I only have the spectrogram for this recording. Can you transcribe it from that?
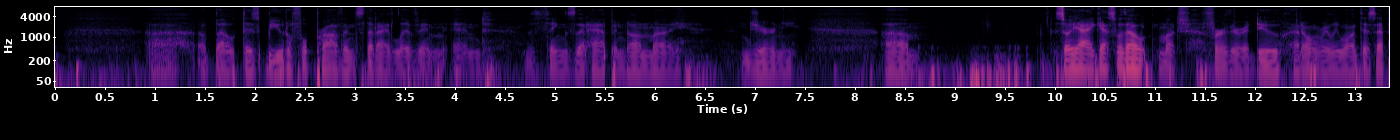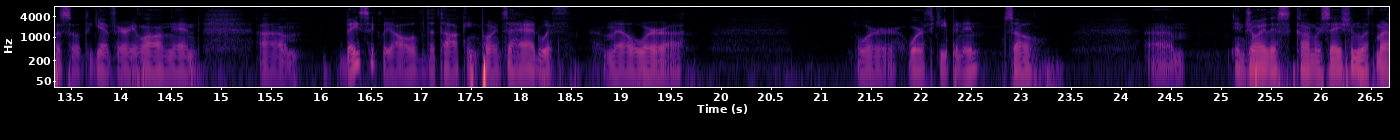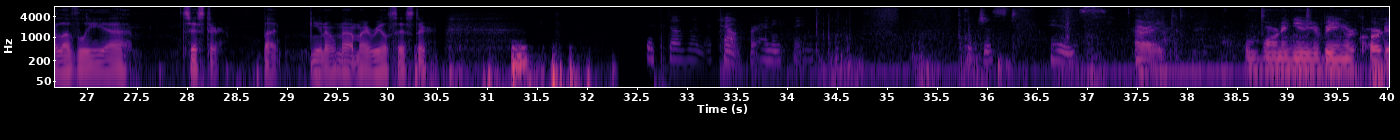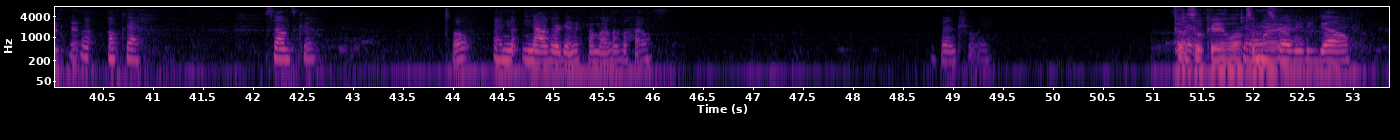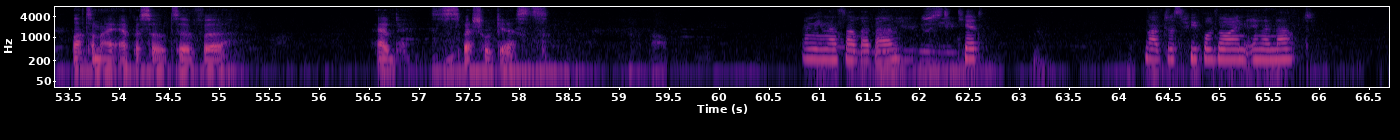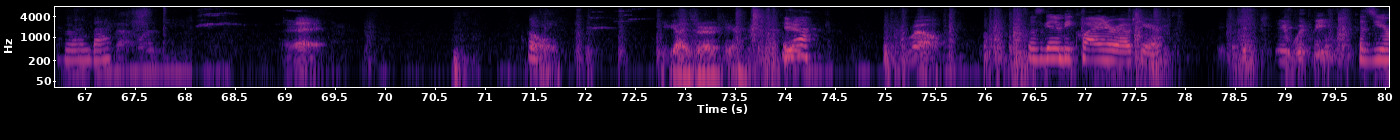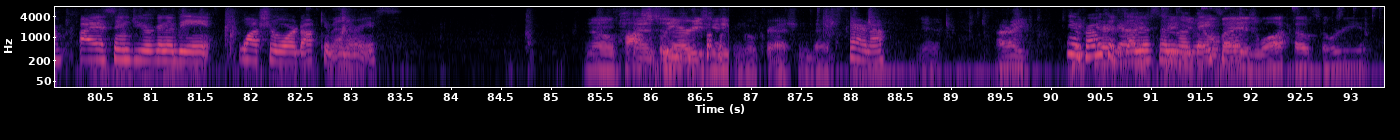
uh, about this beautiful province that I live in and the things that happened on my journey. Um, so yeah, I guess without much further ado, I don't really want this episode to get very long, and um, basically all of the talking points I had with Mel were uh, were worth keeping in. So um, enjoy this conversation with my lovely uh, sister, but you know, not my real sister. It doesn't account for anything. It just is. All right. I'm warning you, you're being recorded now. Uh, okay. Sounds good. Oh, and now they're gonna come out of the house. Eventually. That's okay. Lots of my ready to go. lots of my episodes have uh, had special guests. I mean, that's not that bad. Just a kid. Not just people going in and out. And then back. Alright. Oh. You guys are out here. Yeah. Well, So it's gonna be quieter out here. it would be. Because you're, I assumed you were gonna be watching war documentaries. No, Possibly. chances are he's gonna go crash in bed. Fair enough. Yeah. Alright. Yeah, Take probably could have done this in the you tell by basement. his walk how sore he is?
